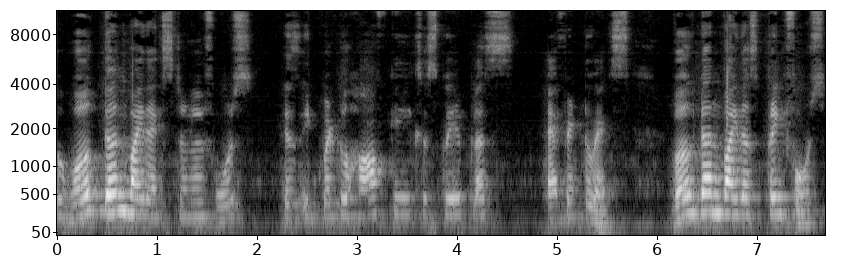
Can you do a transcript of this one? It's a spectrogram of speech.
so work done by the external force is equal to half kx square plus f into x. Work done by the spring force.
